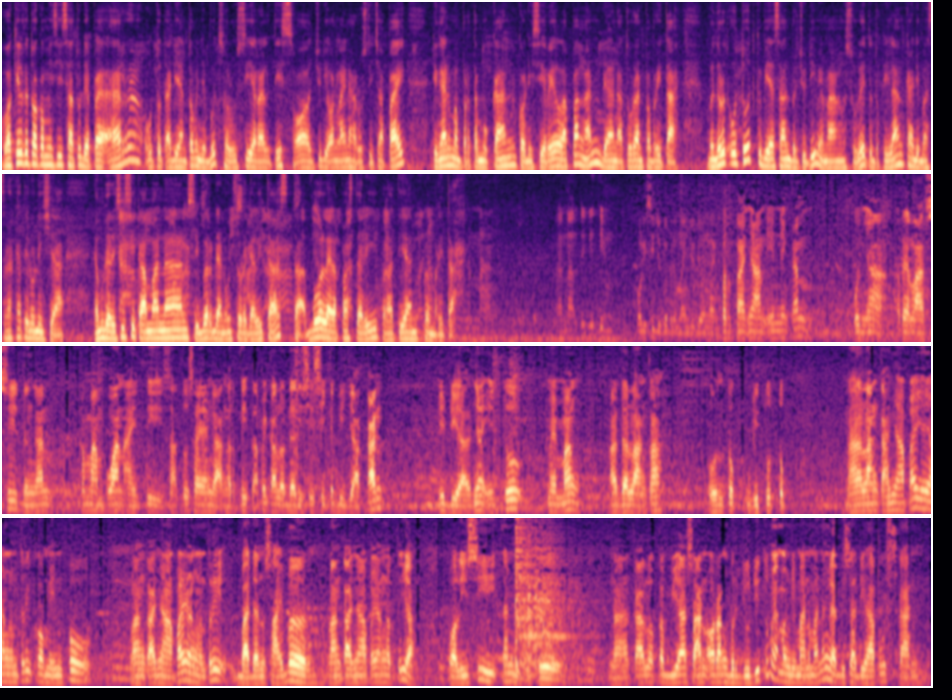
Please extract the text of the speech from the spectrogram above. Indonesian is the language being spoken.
Wakil Ketua Komisi 1 DPR, Utut Adianto menyebut solusi realistis soal judi online harus dicapai dengan mempertemukan kondisi real lapangan dan aturan pemerintah. Menurut Utut, kebiasaan berjudi memang sulit untuk dihilangkan di masyarakat Indonesia. Namun dari sisi keamanan, siber, dan unsur legalitas, tak boleh lepas dari perhatian pemerintah. Nanti di tim polisi juga bermain judi online. Pertanyaan ini kan punya relasi dengan kemampuan IT. Satu saya nggak ngerti, tapi kalau dari sisi kebijakan, idealnya itu memang ada langkah untuk ditutup. Nah langkahnya apa ya yang menteri Kominfo, langkahnya apa yang menteri Badan Cyber, langkahnya apa yang ngerti ya polisi kan begitu. Nah kalau kebiasaan orang berjudi itu memang di mana-mana nggak bisa dihapuskan.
